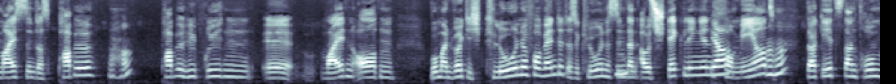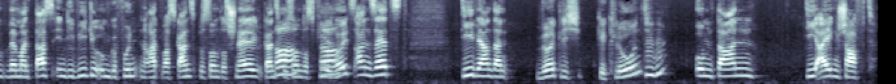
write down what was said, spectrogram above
Zumeist sind das Pappel, Aha. Pappelhybriden, äh, Weidenarten, wo man wirklich Klone verwendet. Also Klone sind dann aus Stecklingen Ja. vermehrt. Aha. Da geht es dann drum, wenn man das Individuum gefunden hat, was ganz besonders schnell, ganz Ja, besonders viel ja. Holz ansetzt, die werden dann wirklich geklont, Mhm. um dann die Eigenschaft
